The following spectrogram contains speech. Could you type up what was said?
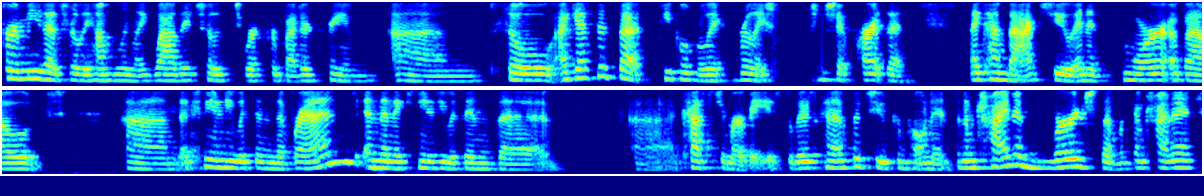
for me that's really humbling like wow they chose to work for buttercream. Um so i guess it's that people relationship part that i come back to and it's more about um, a community within the brand and then a community within the uh, customer base. So there's kind of the two components, and I'm trying to merge them. Like I'm trying to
